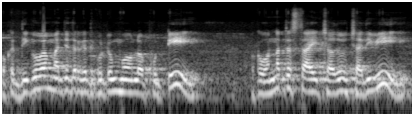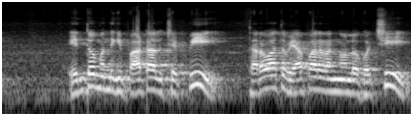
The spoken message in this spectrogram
ఒక దిగువ మధ్యతరగతి కుటుంబంలో పుట్టి ఒక ఉన్నత స్థాయి చదువు చదివి ఎంతోమందికి పాఠాలు చెప్పి తర్వాత వ్యాపార రంగంలోకి వచ్చి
